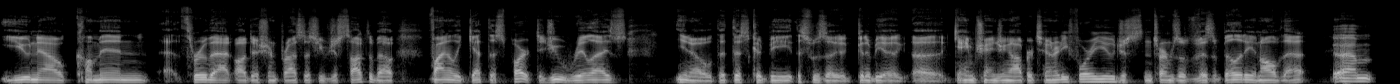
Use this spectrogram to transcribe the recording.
you now come in uh, through that audition process you've just talked about, finally get this part. Did you realize, you know, that this could be, this was going to be a, a game changing opportunity for you, just in terms of visibility and all of that? Um,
